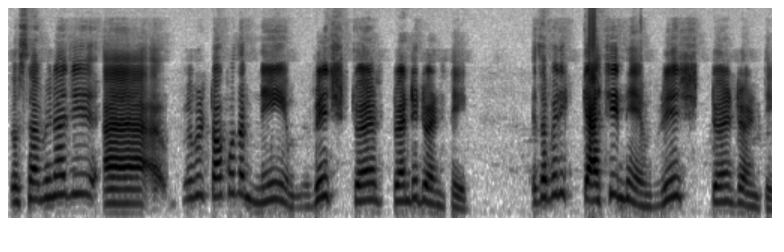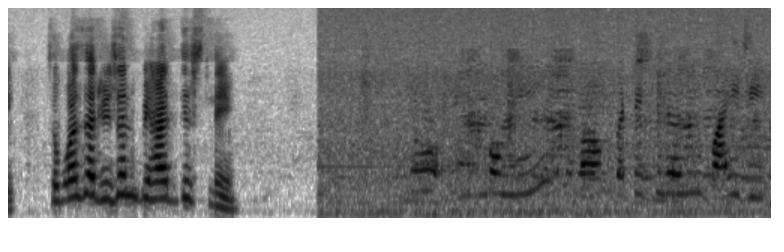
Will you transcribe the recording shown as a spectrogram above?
So Samina ji, uh, we will talk about the name Rich 2020. It's a very catchy name, Rich 2020. So what's the reason behind this name? So for me, Uh, particularly why reach?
